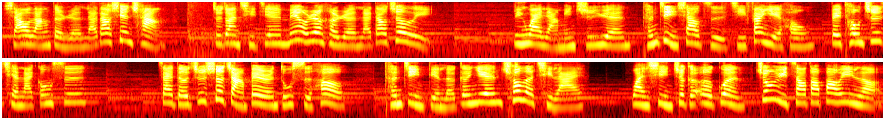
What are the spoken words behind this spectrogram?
小五郎等人来到现场。这段期间，没有任何人来到这里。另外两名职员藤井孝子及范野红被通知前来公司。在得知社长被人毒死后，藤井点了根烟抽了起来。万幸，这个恶棍终于遭到报应了。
